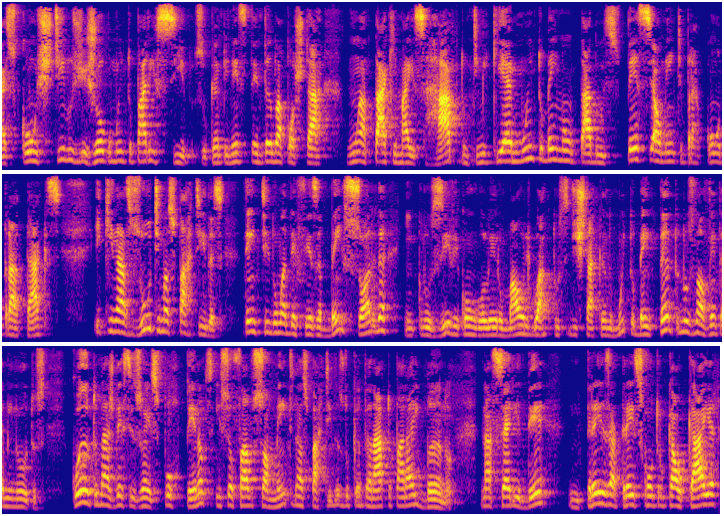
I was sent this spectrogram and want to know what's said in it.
mas com estilos de jogo muito parecidos. O Campinense tentando apostar num ataque mais rápido, um time que é muito bem montado especialmente para contra-ataques e que nas últimas partidas tem tido uma defesa bem sólida, inclusive com o goleiro Mauro Iguatu se destacando muito bem tanto nos 90 minutos quanto nas decisões por pênaltis. Isso eu falo somente nas partidas do Campeonato Paraibano. Na Série D, em 3 a 3 contra o Calcaia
